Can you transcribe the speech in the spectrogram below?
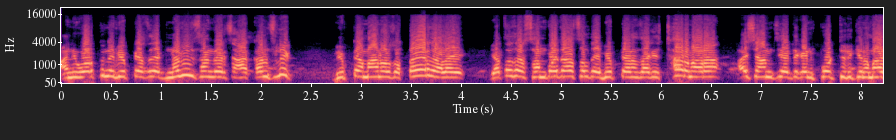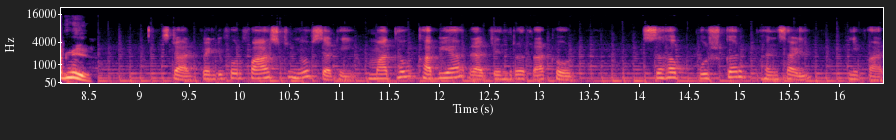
आणि वरतून बिबट्याचा एक नवीन संघर्ष हा कॉन्फ्लिक्ट बिबट्या मानव जो तयार झालाय. याचा जर संपायचा असेल तर बिबट्याने जागी ठार मारा. अशी आमची या ठिकाणी पोटतिडकीनं मागणी आहे. स्टार ट्वेंटी फोर फास्ट न्यूजसाठी माधव खाबिया राजेंद्र राठोड सह पुष्कर भन्साळी निफाड.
